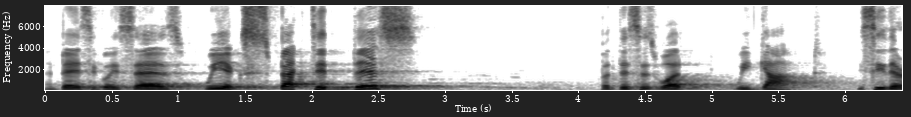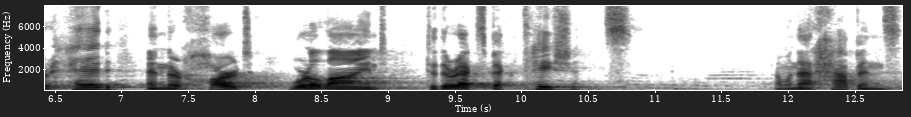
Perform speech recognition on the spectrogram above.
It basically says, We expected this, but this is what we got. You see, their head and their heart were aligned to their expectations. And when that happens,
